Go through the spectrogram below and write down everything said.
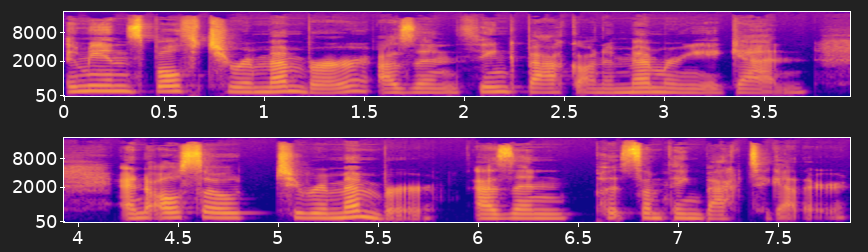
It means both to remember, as in think back on a memory again, and also to remember, as in put something back together.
